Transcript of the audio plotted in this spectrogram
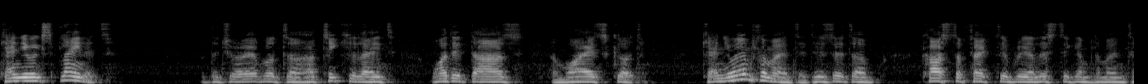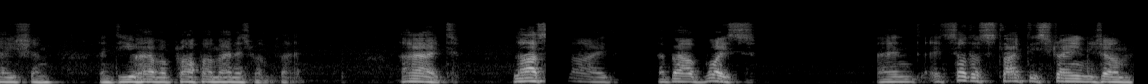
Can you explain it? That you're able to articulate what it does and why it's good. Can you implement it? Is it a cost-effective, realistic implementation? And do you have a proper management plan? All right, last slide about voice. And it's sort of slightly strange um,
